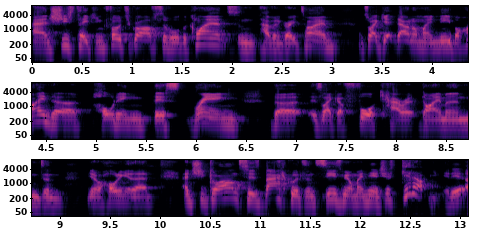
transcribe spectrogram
and she's taking photographs of all the clients and having a great time. And so I get down on my knee behind her, holding this ring that is like a four carat diamond and, you know, holding it there. And she glances backwards and sees me on my knee and she goes, get up, you idiot.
